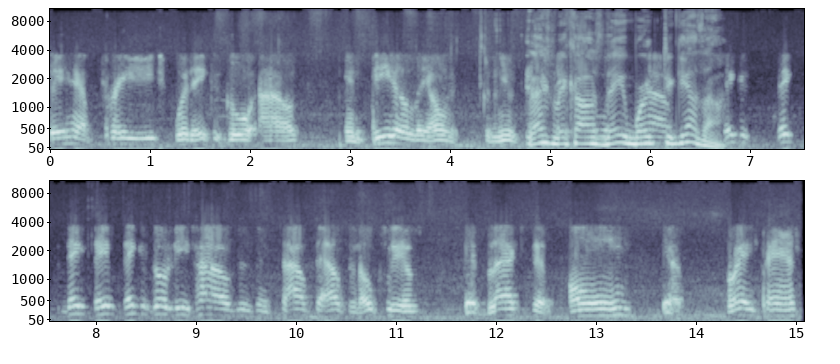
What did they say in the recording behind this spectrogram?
They have trades where they could go out and deal their own community. That's because they work together. They could they they they, they could go to these houses in South Dallas and Oak Cliffs that blacks have owned, their grandparents,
